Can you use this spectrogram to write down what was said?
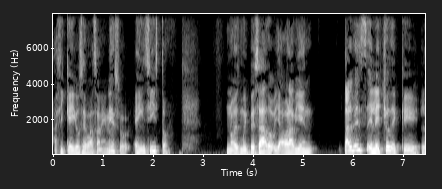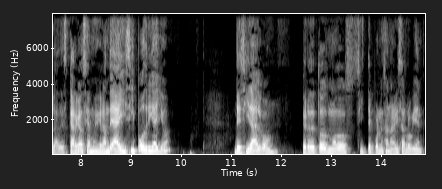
Así que ellos se basan en eso. E insisto, no es muy pesado. Y ahora bien, tal vez el hecho de que la descarga sea muy grande, ahí sí podría yo decir algo. Pero de todos modos, si te pones a analizarlo bien,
